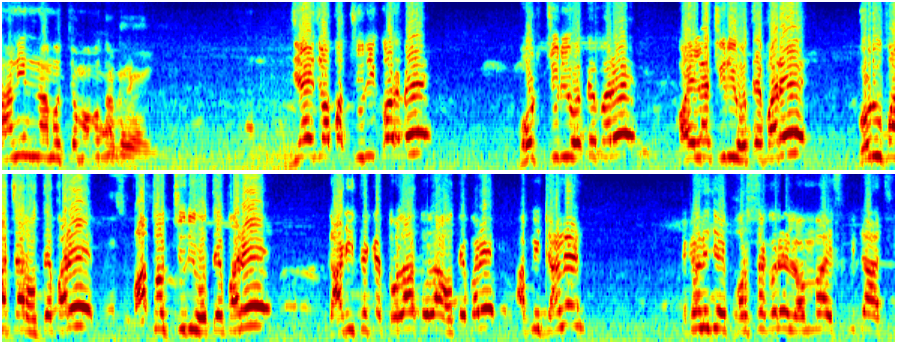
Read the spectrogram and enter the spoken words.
রানীর নাম হচ্ছে মমতা ব্যানার্জি। যে যত চুরি করবে ভোট চুরি হতে পারে কয়লা চুরি হতে পারে গরু পাচার হতে পারে পাথর চুরি হতে পারে গাড়ি থেকে তোলা তোলা হতে পারে। আপনি জানেন এখানে যে ফর্সা করে লম্বা স্পিডটা আছে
